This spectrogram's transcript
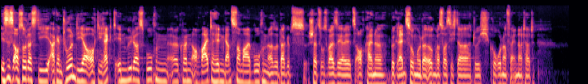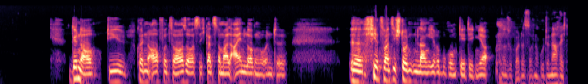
ist es auch so, dass die Agenturen, die ja auch direkt in Mydas buchen äh, können, auch weiterhin ganz normal buchen? Also da gibt's schätzungsweise ja jetzt auch keine Begrenzung oder irgendwas, was sich da durch Corona verändert hat. Genau, die können auch von zu Hause aus sich ganz normal einloggen und äh, äh, 24 Stunden lang ihre Buchung tätigen, ja. Na super, das ist doch eine gute Nachricht.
